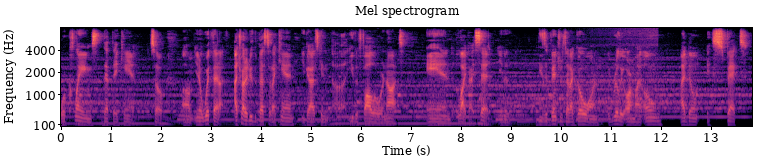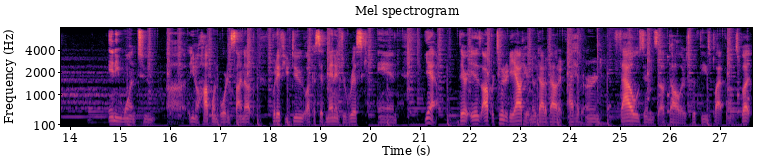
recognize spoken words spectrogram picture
or claims that they can. So um, you know with that I try to do the best that I can. You guys can uh, either follow or not. And like I said you know these adventures that I go on really are my own. I don't expect anyone to uh, you know hop on board and sign up but if you do like I said manage your risk and yeah, there is opportunity out here, no doubt about it. I have earned thousands of dollars with these platforms, but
